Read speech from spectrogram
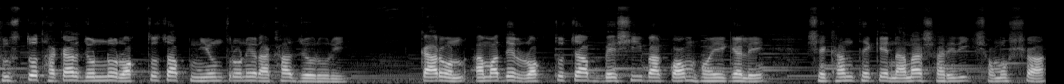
সুস্থ থাকার জন্য রক্তচাপ নিয়ন্ত্রণে রাখা জরুরি। কারণ আমাদের রক্তচাপ বেশি বা কম হয়ে গেলে সেখান থেকে নানা শারীরিক সমস্যা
